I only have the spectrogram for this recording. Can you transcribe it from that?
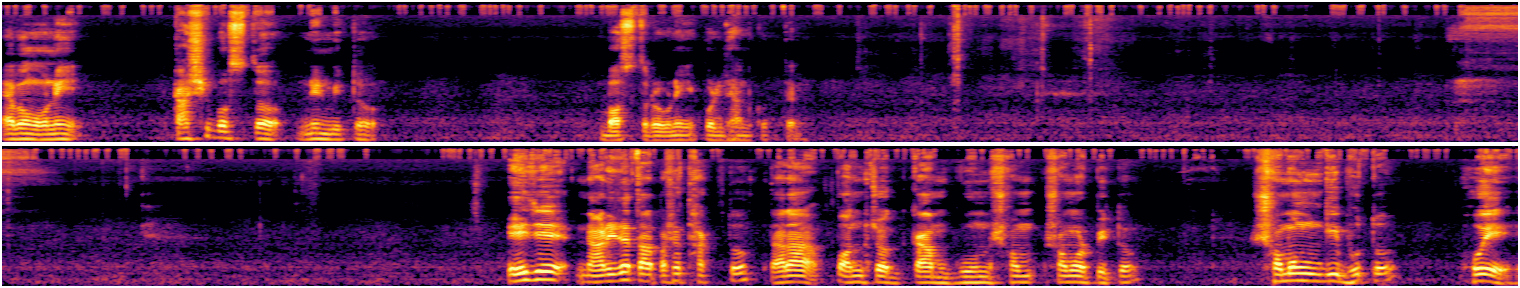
এবং উনি কাশি বস্ত্র নির্মিত বস্ত্র উনি পরিধান করতেন। এই যে নারীরা তার পাশে থাকতো, তারা পঞ্চক, কাম, গুণ, সম- সমর্পিত, সমঙ্গীভূত হয়ে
